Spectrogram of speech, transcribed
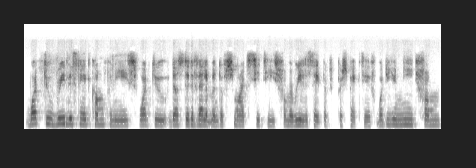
what do real estate companies, what do does the development of smart cities from a real estate perspective? What do you need from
